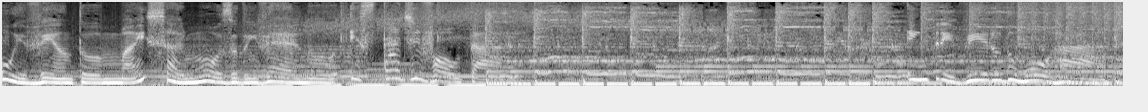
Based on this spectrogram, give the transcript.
O evento mais charmoso do inverno está de volta. Entreveiro do Morra.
